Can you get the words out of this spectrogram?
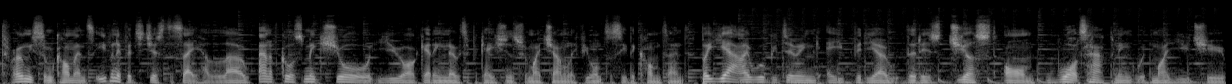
throw me some comments, even if it's just to say hello. And of course, make sure you are getting notifications from my channel if you want to see the content. But yeah, I will be doing a video that is just on what's happening with my YouTube.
